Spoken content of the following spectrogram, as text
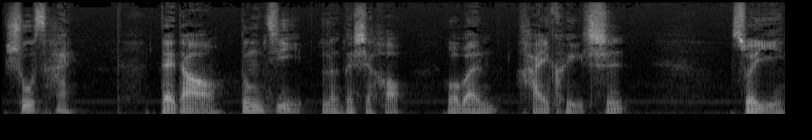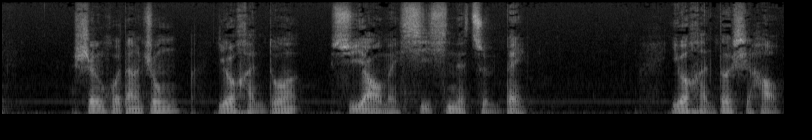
蔬菜，待到冬季冷的时候，我们还可以吃。所以，生活当中有很多需要我们细心的准备，有很多时候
